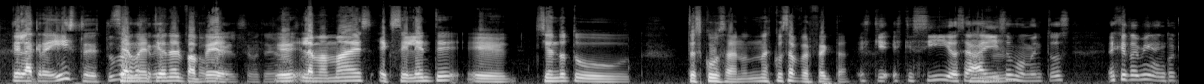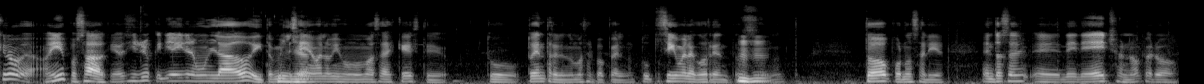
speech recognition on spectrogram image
Te la creíste. Tú Se metió en el papel. se metió en el Eh, papel. la mamá es excelente eh, siendo tu, tu excusa, ¿no? una excusa perfecta. Es que, es que sí, o sea, hay esos momentos. Es que también en cualquier. A mí me pasaba que veces yo quería ir a un lado y también le decía lo mismo, mamá, ¿sabes qué? Este, tú, tú entrale nomás al papel, ¿no? Tú, tú sígueme la corriente. o sea, Ujú. ¿no? Todo por no salir. Entonces, eh, de, de hecho, ¿no? Pero,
